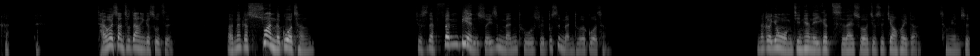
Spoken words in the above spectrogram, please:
才会算出这样一个数字，而那个算的过程，就是在分辨谁是门徒，谁不是门徒的过程。那个用我们今天的一个词来说，就是教会的成员制。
